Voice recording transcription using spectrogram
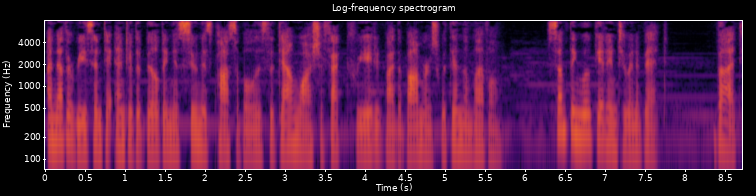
Another reason to enter the building as soon as possible is the downwash effect created by the bombers within the level. Something we'll get into in a bit. But,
